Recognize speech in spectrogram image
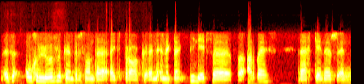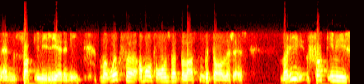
Dit is 'n ongelooflike interessante uitspraak en en ek dink nie net vir vir arbeidsregkenners en en vakunielede nie, maar ook vir almal van ons wat belastingbetalers is. Wat die vakunies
